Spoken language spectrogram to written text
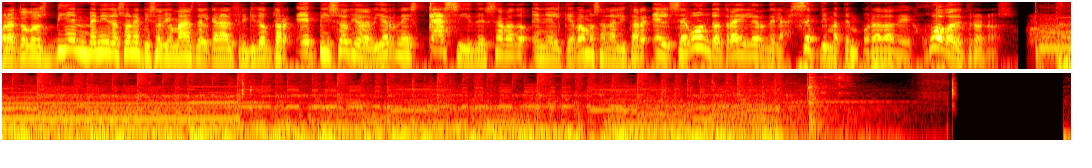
Hola a todos, bienvenidos a un episodio más del canal Friki Doctor, episodio de viernes, casi de sábado, en el que vamos a analizar el segundo tráiler de la séptima temporada de Juego de Tronos.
